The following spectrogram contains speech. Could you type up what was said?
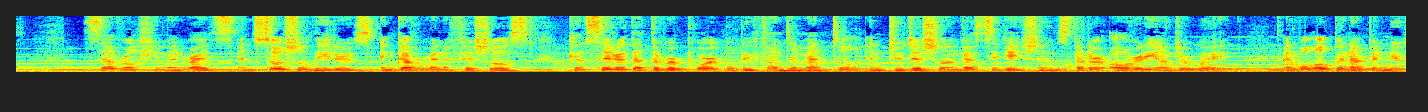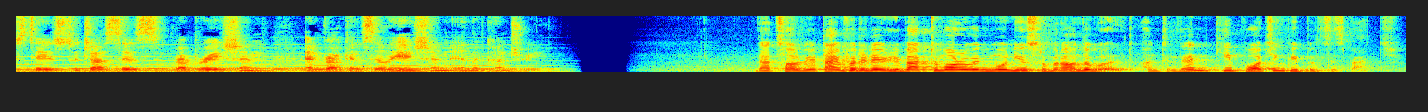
Several human rights and social leaders and government officials consider that the report will be fundamental in judicial investigations that are already underway and will open up a new stage to justice, reparation, and reconciliation in the country. That's all we have time for today. We'll be back tomorrow with more news from around the world. Until then, keep watching People's Dispatch.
